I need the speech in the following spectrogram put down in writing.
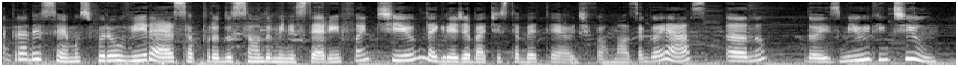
Agradecemos por ouvir essa produção do Ministério Infantil da Igreja Batista Betel de Formosa, Goiás, ano 2021.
